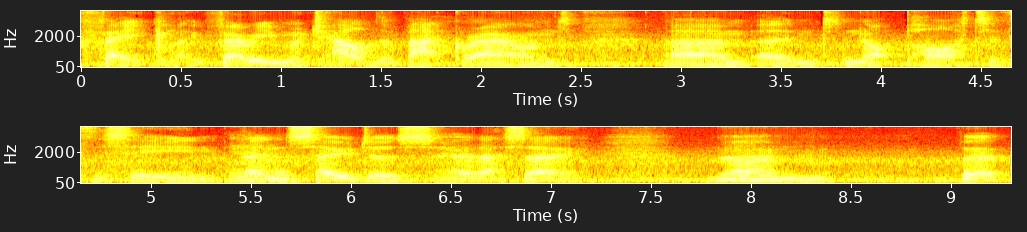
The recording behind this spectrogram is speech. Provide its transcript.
fake like very much out of the background um, and not part of the scene Yeah. and so does her lasso um, but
